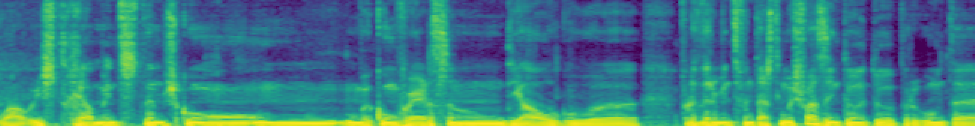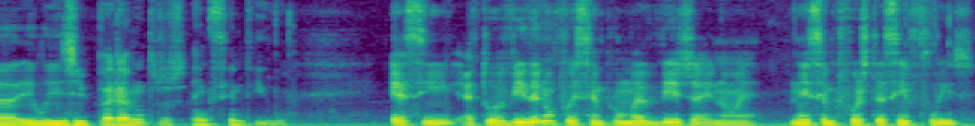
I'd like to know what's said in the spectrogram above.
Uau, isto realmente estamos com um, uma conversa, um diálogo uh, verdadeiramente fantástico. Mas faz então a tua pergunta, Elísio. Parâmetros em que sentido? É assim, a tua vida não foi sempre uma de DJ, não é? Nem sempre foste assim feliz.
